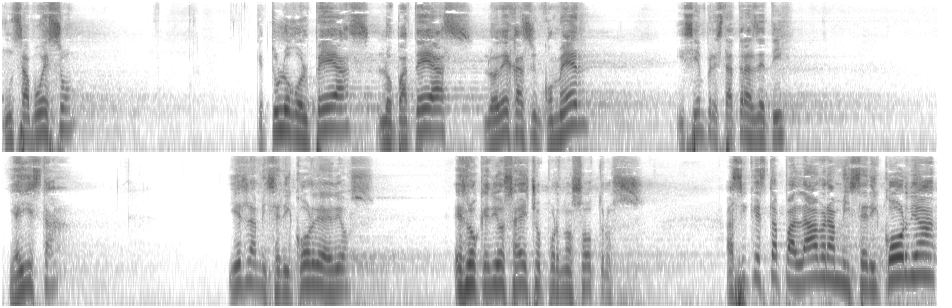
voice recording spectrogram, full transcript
un sabueso, que tú lo golpeas, lo pateas, lo dejas sin comer y siempre está atrás de ti. Y ahí está. Y es la misericordia de Dios. Es lo que Dios ha hecho por nosotros. Así que esta palabra misericordia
